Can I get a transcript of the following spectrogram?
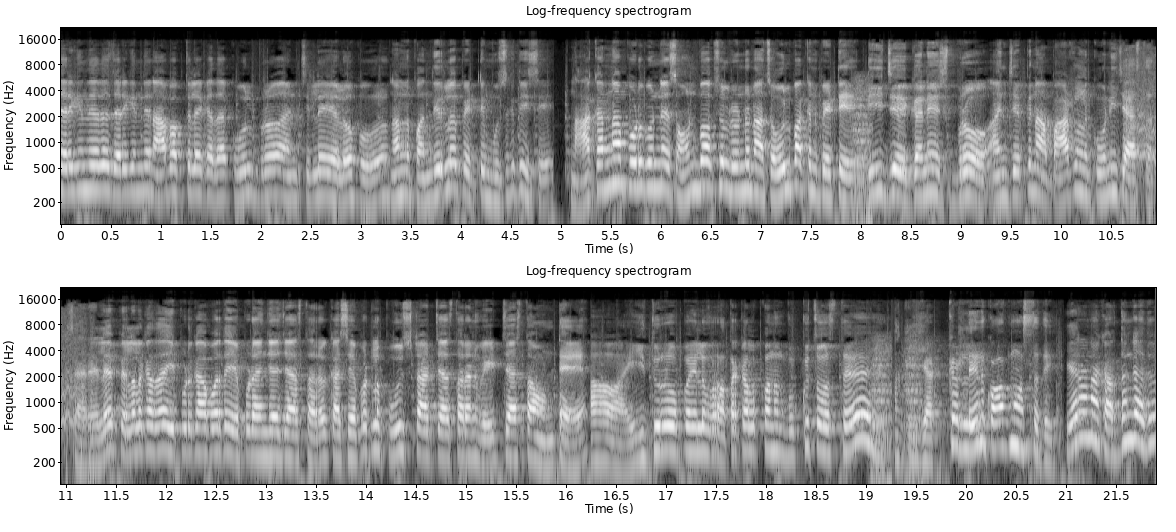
జరిగిందేదో జరిగింది నా భక్తులే కదా కూల్ బ్రో అని చిల్లయ్యే లోపు నన్ను పందిర్లో పెట్టి ముసుగు తీసి నాకన్నా పొడుగున్నే సౌండ్ బాక్సులు రెండు నా చెవుల పక్కన పెట్టి డీజే గణేష్ బ్రో అని చెప్పి నా పాటలను కూని చేస్తారు. సరేలే పిల్లలు కదా ఇప్పుడు కాకపోతే ఎప్పుడు ఎంజాయ్ చేస్తారు? కాసేపట్లో పూజ స్టార్ట్ చేస్తారని వెయిట్ చేస్తా ఉంటే ఆ ఐదు రూపాయల వ్రతకల్పన బుక్ చూస్తే అది ఎక్కడ లేని కోపం వస్తది. ఏరా నాకు అర్థం కాదు.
